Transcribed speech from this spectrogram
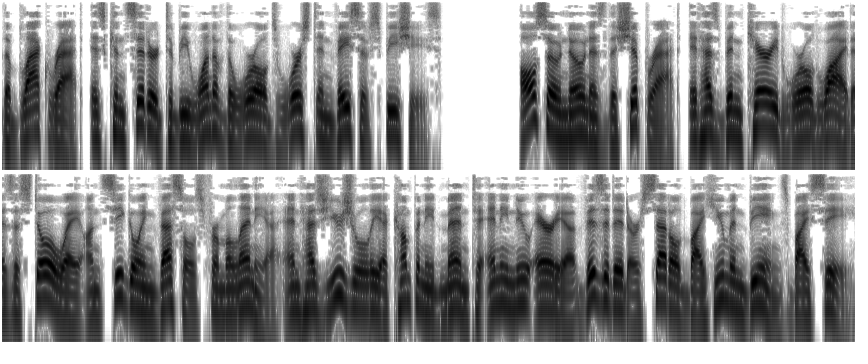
the black rat, is considered to be one of the world's worst invasive species. Also known as the ship rat, it has been carried worldwide as a stowaway on seagoing vessels for millennia and has usually accompanied men to any new area visited or settled by human beings by sea.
